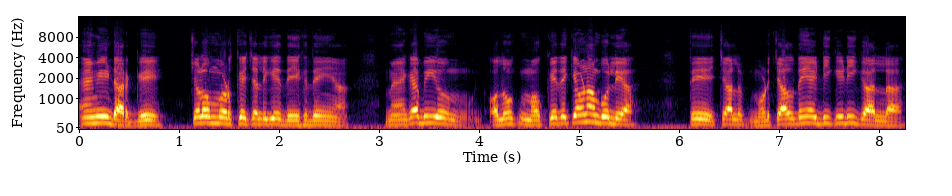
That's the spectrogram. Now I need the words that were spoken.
ਐਵੇਂ ਡਰ ਗਏ। ਚਲੋ ਮੁੜ ਕੇ ਚੱਲੀਏ, ਦੇਖਦੇ ਆਂ। ਮੈਂ ਕਿਹਾ ਵੀ ਉਹ ਉਦੋਂ ਮੌਕੇ ਤੇ ਕਿਉਂ ਨਾ ਬੋਲਿਆ? ਤੇ ਚੱਲ ਮੁੜ ਚੱਲਦੇ ਆ, ਐਡੀ ਕਿਹੜੀ ਗੱਲ ਆ?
